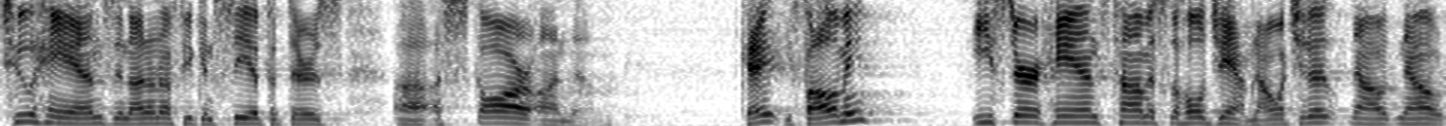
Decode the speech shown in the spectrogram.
Two hands, and I don't know if you can see it, but there's uh, a scar on them. Okay, you follow me? Easter, hands, Thomas, the whole jam. Now I want you to, now, now,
